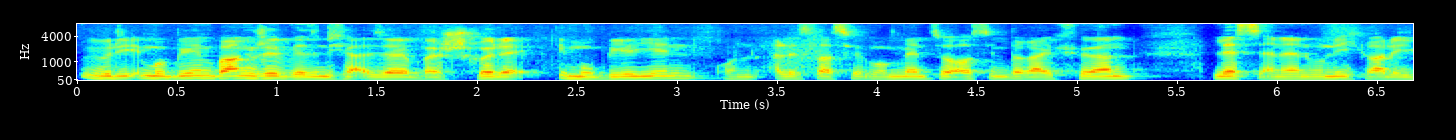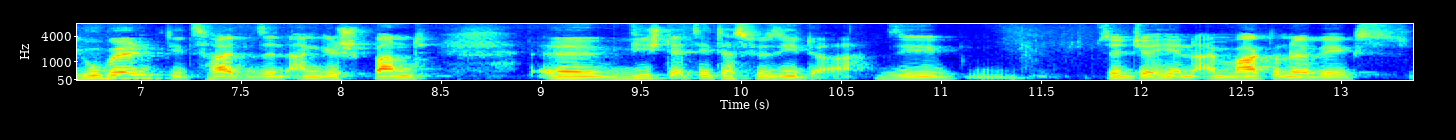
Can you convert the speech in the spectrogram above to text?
über die Immobilienbranche. Wir sind ja also bei Schröder Immobilien und alles, was wir im Moment so aus dem Bereich hören, lässt einen ja nun nicht gerade jubeln. Die Zeiten sind angespannt. Äh, wie stellt sich das für Sie dar? Sie sind ja hier in einem Markt unterwegs,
